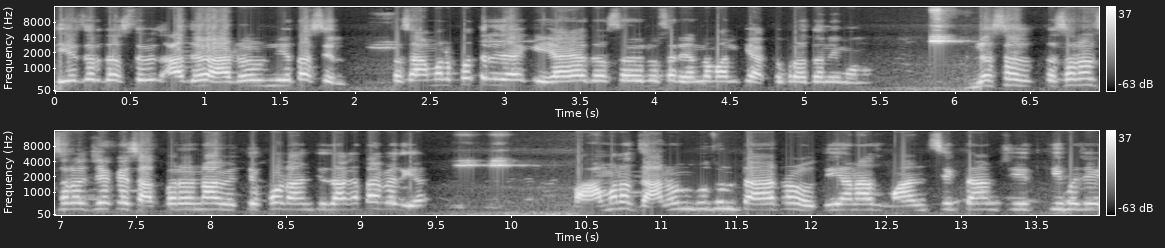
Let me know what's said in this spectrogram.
ते जर दस्तावेज आढळ आढळून येत असेल तसं आम्हाला पत्र द्या की ह्या या दस्तावेजानुसार यांना मालकी हक्क प्राधान्य आहे म्हणून. नसल तर सरळ सरळ जे काही सातबारा नाव आहेत ते फोडा आणि ती जागा ताब्यात घ्या. आम्हाला जाणून बुजून टाळाटाळ होती आणि आज मानसिकता आमची इतकी म्हणजे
